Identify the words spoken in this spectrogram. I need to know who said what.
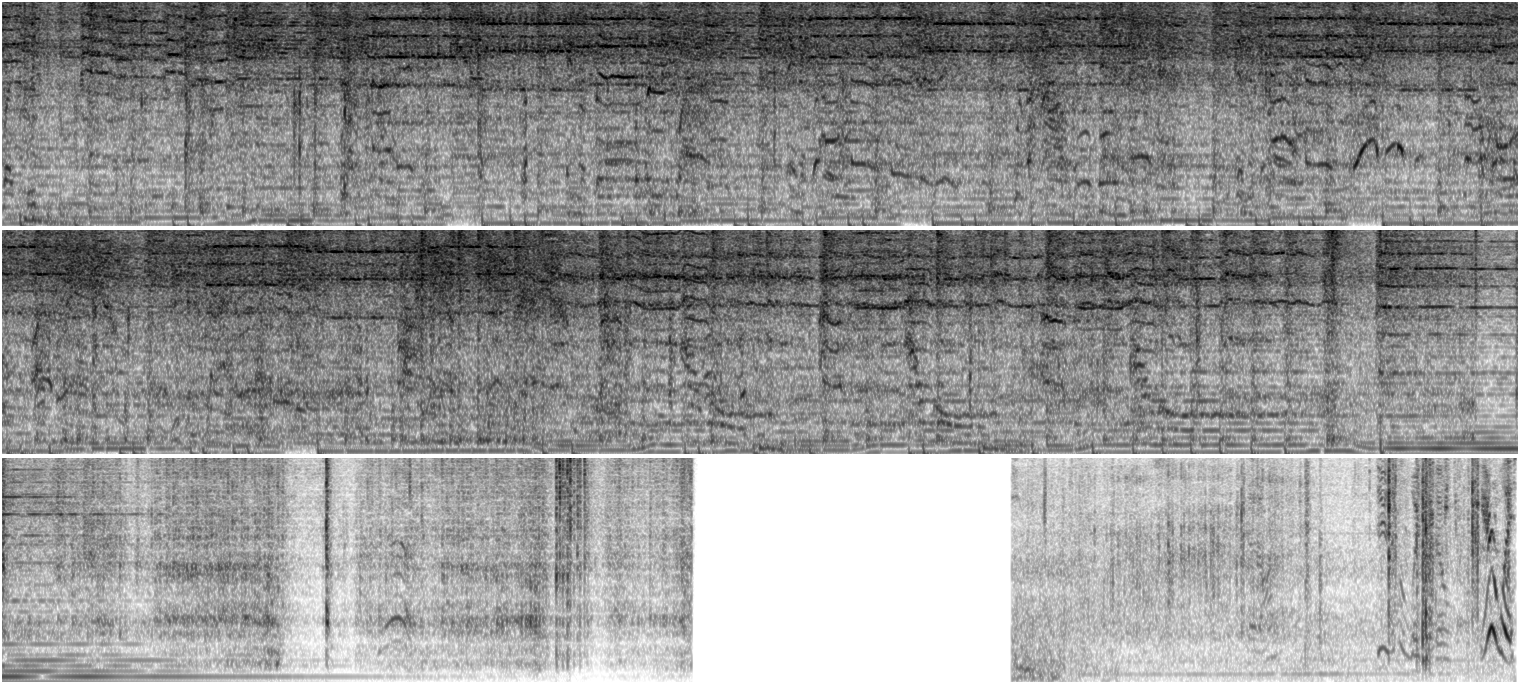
Speaker 1: right through. Waste of film.
Speaker 2: You're a waste.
